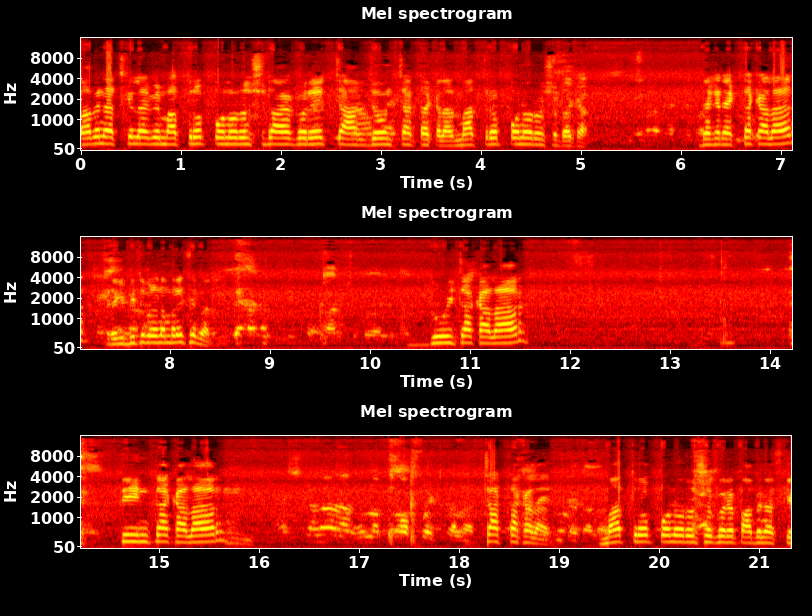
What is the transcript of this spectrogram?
পাবেন আজকে লাইভে মাত্র পনেরোশো টাকা করে চারজন চারটা কালার মাত্র পনেরোশো টাকা। দেখেন, একটা কালার, এটা কি বিটুবেলা নাম্বার আছে এবার? দুইটা কালার, তিনটা কালার, চারটা কালার। মাত্র পনেরোশো করে পাবেন আজকে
